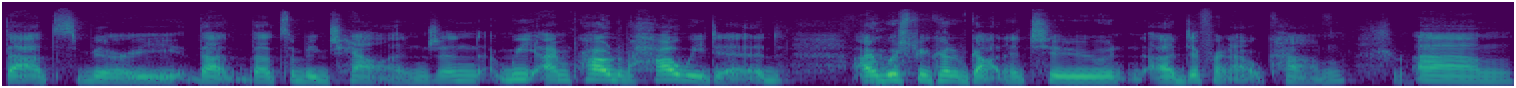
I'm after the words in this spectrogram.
that's very that that's a big challenge, and we I'm proud of how we did. I wish we could have gotten it to a different outcome. Um,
